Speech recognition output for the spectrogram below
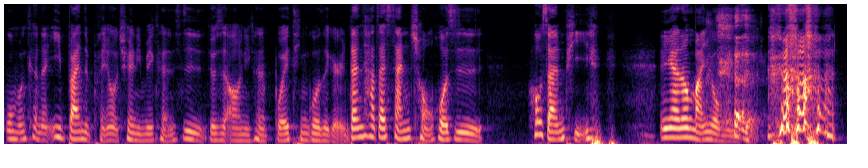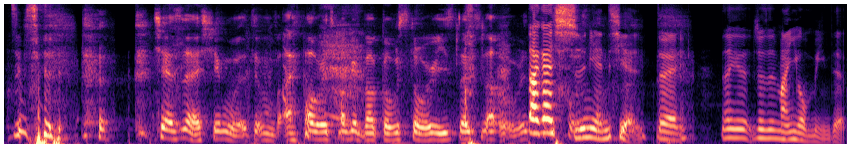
我们可能一般的朋友圈里面，可能是就是哦，你可能不会听过这个人，但是他在三重或是后山皮，应该都蛮有名的，是不是？现在是来新闻，就 I thought we talking about ghost stories，但是我们大概十年前，对，那个就是蛮有名的。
